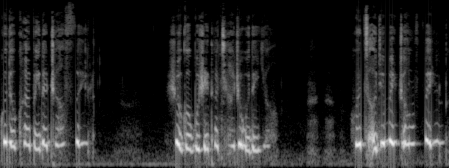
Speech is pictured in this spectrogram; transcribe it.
我都快被他扎飞了。如果不是他掐着我的腰，我早就被撞飞了。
